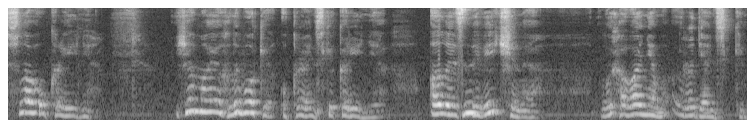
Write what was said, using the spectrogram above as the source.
Слава Україні! Я маю глибоке українське коріння, але зневічене вихованням радянським.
